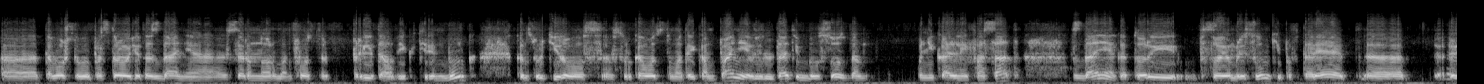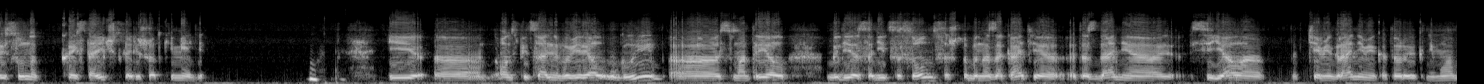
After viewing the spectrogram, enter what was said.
э, того, чтобы построить это здание, сэр Норман Фостер прилетал в Екатеринбург, консультировался с руководством этой компании, в результате был создан уникальный фасад здания, который в своем рисунке повторяет э, рисунок исторической решетки меди. И э, он специально выверял углы, э, смотрел, где садится солнце, чтобы на закате это здание сияло теми гранями, которые к нему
